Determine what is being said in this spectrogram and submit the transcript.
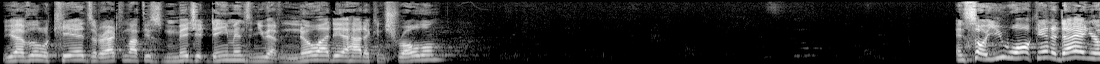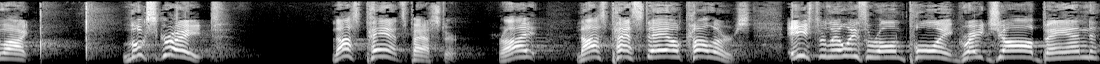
You have little kids that are acting like these midget demons and you have no idea how to control them. And so you walk in today and you're like, looks great. Nice pants, Pastor, right? Nice pastel colors. Easter lilies are on point. Great job, band.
